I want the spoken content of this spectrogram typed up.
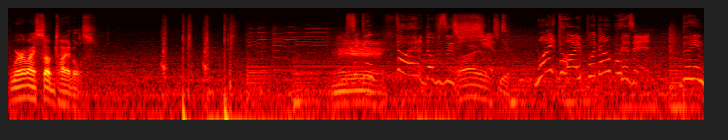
Where are my subtitles? I'm Mm. tired of this shit! Why do I put up with it? Breen,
